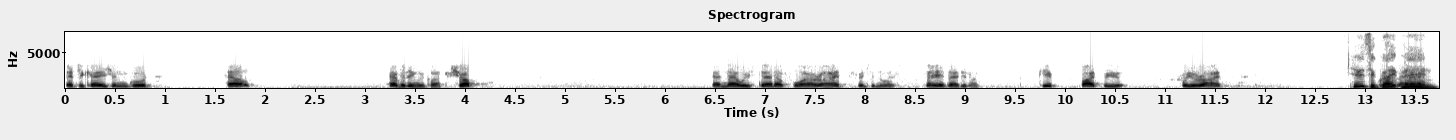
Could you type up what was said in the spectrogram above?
education, good health, everything we got. Shop. And now we stand up for our right. Vincent was saying that, you know. Keep fight for, you, for your right. He was a great man.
